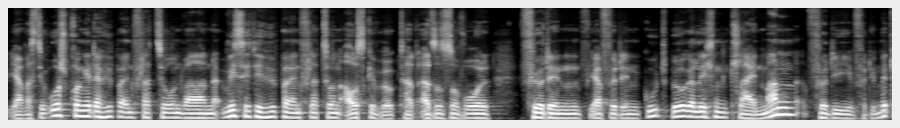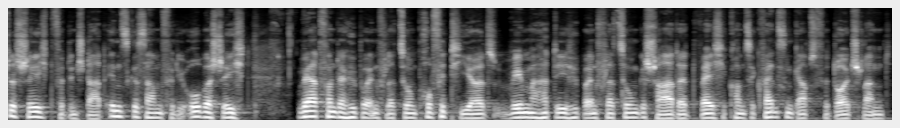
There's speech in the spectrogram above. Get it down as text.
ja, was die Ursprünge der Hyperinflation waren, wie sich die Hyperinflation ausgewirkt hat, also sowohl für den, ja, für den gutbürgerlichen kleinen Mann, für die, für die Mittelschicht, für den Staat insgesamt, für die Oberschicht. Wer hat von der Hyperinflation profitiert? Wem hat die Hyperinflation geschadet? Welche Konsequenzen gab es für Deutschland?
